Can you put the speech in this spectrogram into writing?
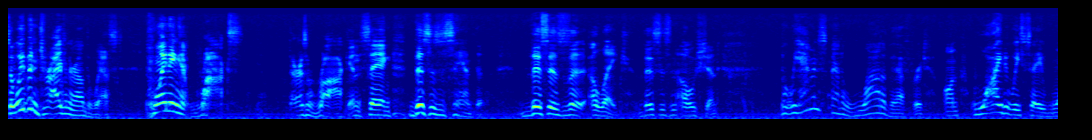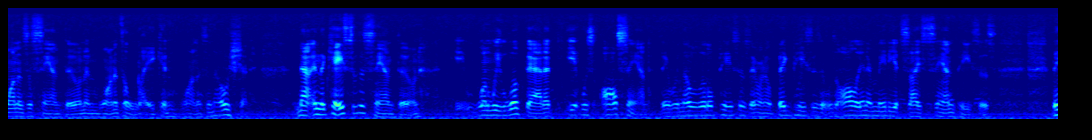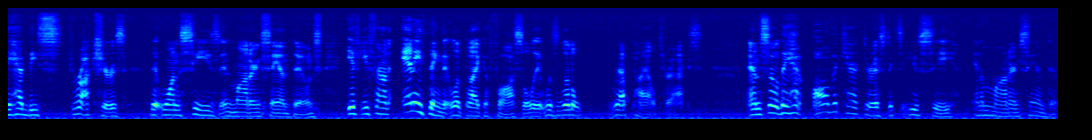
So we've been driving around the West, pointing at rocks. There's a rock, and saying, this is a sand dune. This is a, a lake. This is an ocean. But we haven't spent a lot of effort on why do we say one is a sand dune and one is a lake and one is an ocean. Now, in the case of the sand dune, when we looked at it, it was all sand. There were no little pieces, there were no big pieces, it was all intermediate sized sand pieces. They had these structures that one sees in modern sand dunes. If you found anything that looked like a fossil, it was little reptile tracks. And so they had all the characteristics that you see in a modern sand dune.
